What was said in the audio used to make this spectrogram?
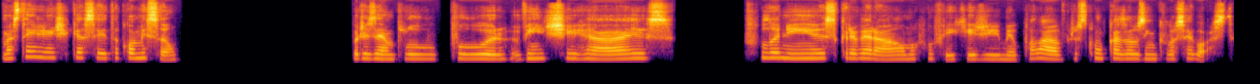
mas tem gente que aceita comissão. Por exemplo, por R$20 fulaninho escreverá uma fanfic de 1000 palavras com o casalzinho que você gosta.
